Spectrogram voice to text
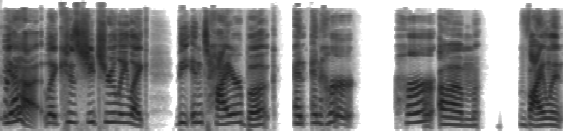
yeah like because she truly like the entire book and and her her um violent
